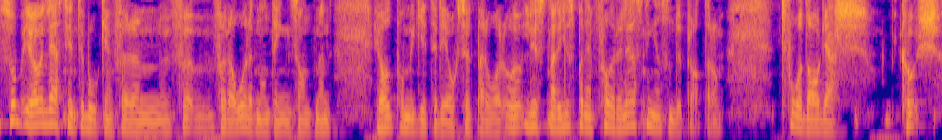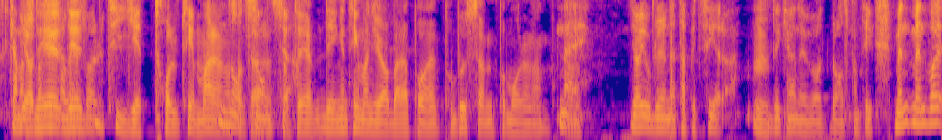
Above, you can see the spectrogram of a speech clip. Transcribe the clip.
så, jag läste inte boken förrän för, förra året, någonting sånt, men jag har hållit på med GTD också ett par år och lyssnade just på den föreläsningen som du pratar om. Två dagars kurs, kan man ja, det, kalla det, det för. Ja, det är 10-12 timmar eller något, något sånt. Där, så ja. det, det, är ingenting man gör bara på, på bussen på morgonen. Nej, jag gjorde den här tapetsera. Mm. Det kan ju vara ett bra alternativ. Men, men vad,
